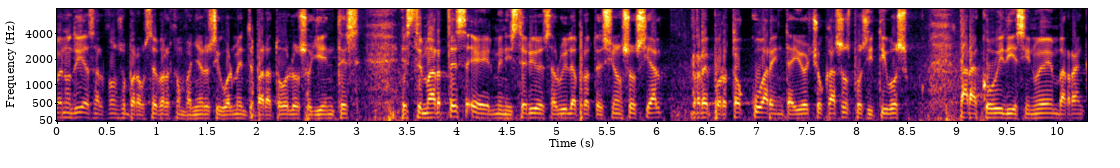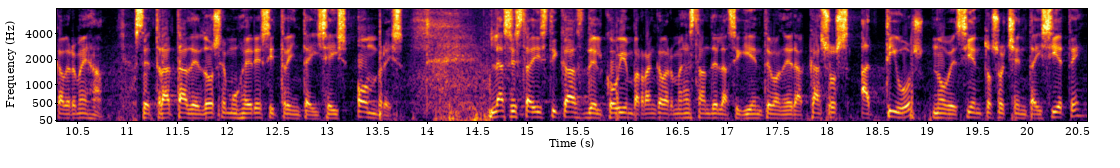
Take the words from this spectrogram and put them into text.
Buenos días, Alfonso, para usted, para los compañeros, igualmente para todos los oyentes. Este martes, el Ministerio de Salud y la Protección Social reportó 48 casos positivos para COVID-19 en Barranca Bermeja. Se trata de 12 mujeres y 36 hombres. Las estadísticas del COVID en Barranca Bermeja están de la siguiente manera. Casos activos, 987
